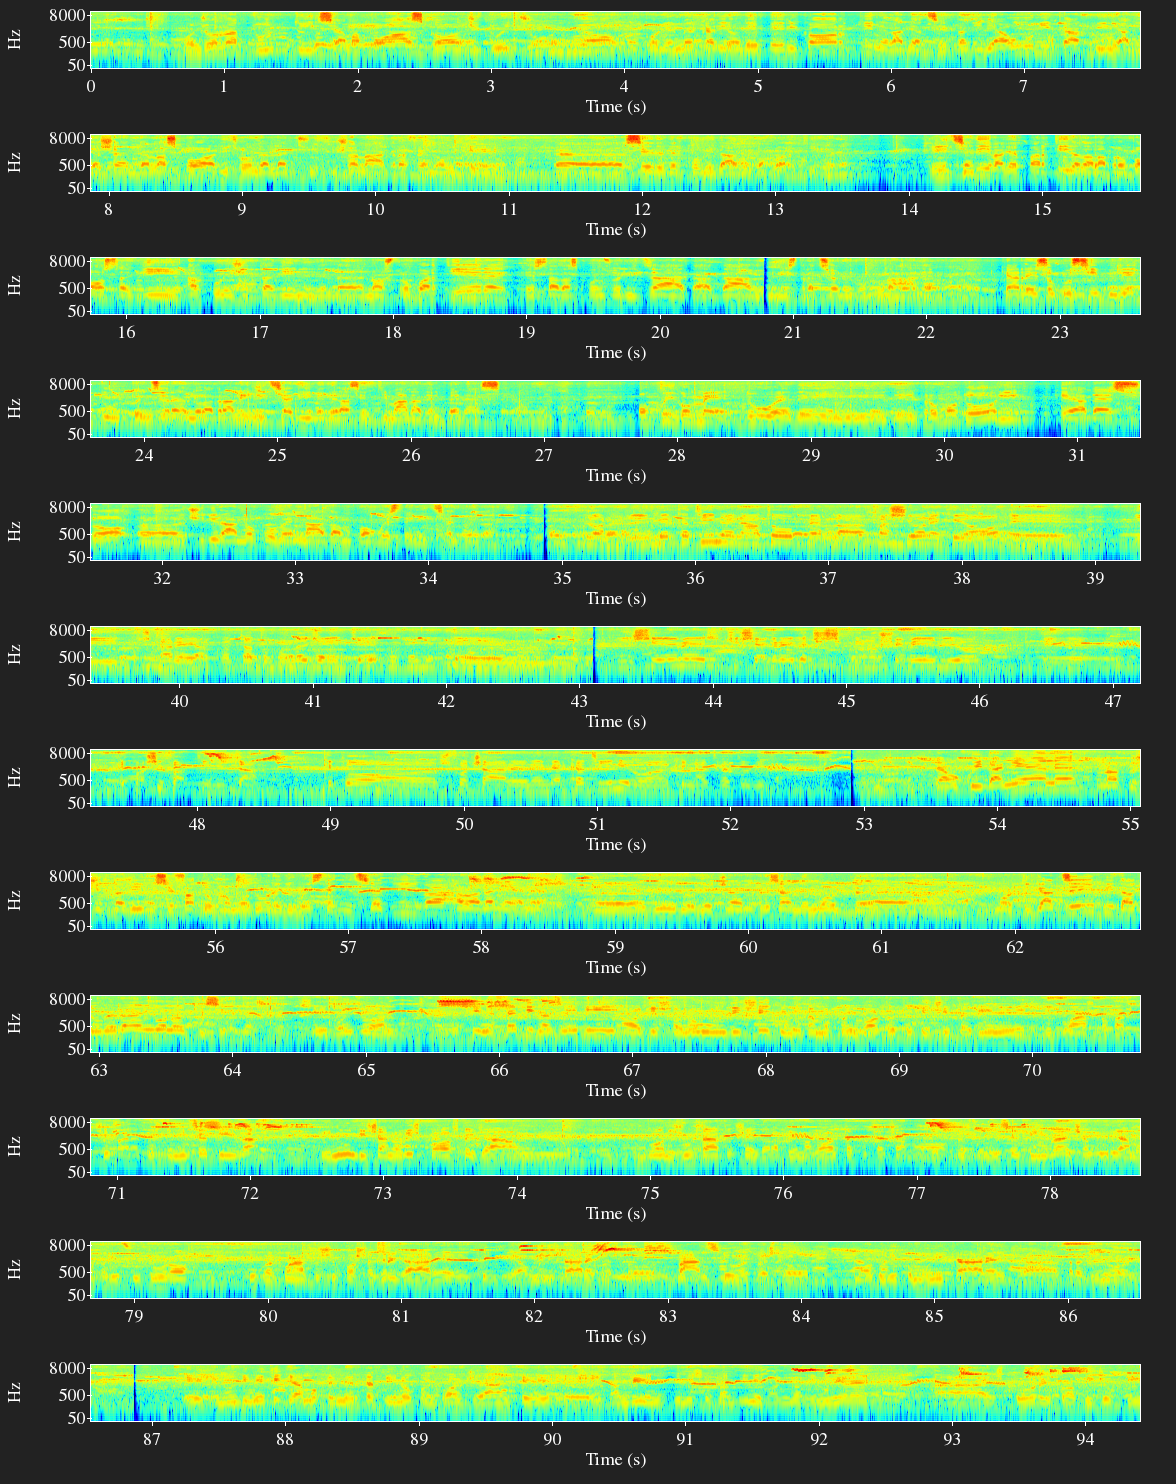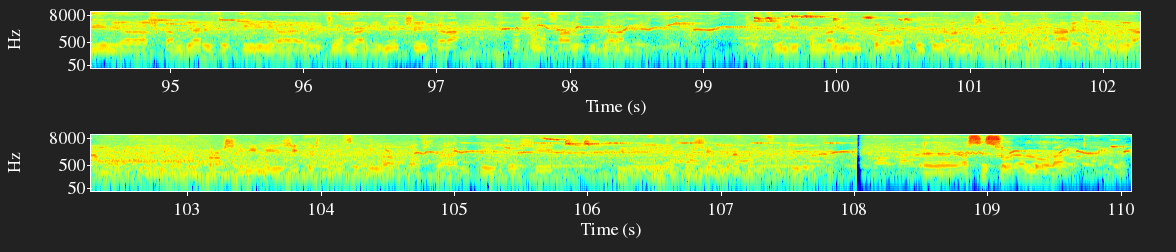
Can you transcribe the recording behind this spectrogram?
Buongiorno a tutti, siamo a Poasco oggi 2 giugno con il mercatino dei bei ricordi nella piazzetta di Via Unica, qui adiacente alla scuola di fronte all'ex ufficio anagrafe nonché eh, sede del comitato di quartiere. Iniziativa che è partita dalla proposta di alcuni cittadini del nostro quartiere, che è stata sponsorizzata dall'amministrazione comunale, che ha reso possibile il tutto inserendola tra le iniziative della settimana del benessere. Ho qui con me due dei, dei promotori che adesso eh, ci diranno come è nata un po' questa iniziativa. Allora, il mercatino è nato per la passione che ho eh, di stare a contatto con la gente. E, insieme ci si aggrega, ci si conosce meglio e, e poi si fa attività che può sfociare nei mercatini o anche in altre attività. Abbiamo qui Daniele, un altro cittadino si è fatto promotore di questa iniziativa. Allora Daniele, eh, vedo che c'è presente molte, molti gazebi, da dove vengono e chi siete? Sì, buongiorno. Eh, sì, in effetti i gazebi oggi sono 11, quindi abbiamo coinvolto tutti i cittadini di Puasco a partecipare a questa iniziativa. In 11 hanno risposto, è già un, un buon risultato, essendo la prima volta che facciamo questa iniziativa e ci auguriamo per il futuro che qualcun altro si possa aggregare e quindi aumentare questo spazio e questo modo di comunicare tra, tra di noi. E non dimentichiamo che il mercatino coinvolge anche eh, i bambini, quindi se i bambini vogliono venire a esporre i propri giochini, a scambiare i giochini, i giornalini eccetera, possono farlo liberamente. E quindi con l'aiuto dell'amministrazione comunale ci auguriamo che nei prossimi mesi questa iniziativa possa ripetersi e proseguire per il futuro. Eh, Assessore, allora,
